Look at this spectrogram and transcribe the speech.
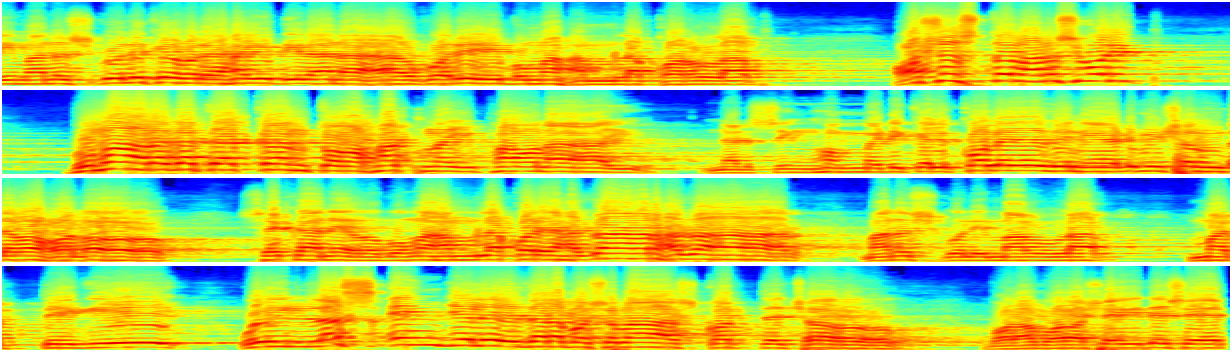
এই মানুষগুলিকে রেহাই দিল না, উপরে বোমা হামলা করলাম অসুস্থ মানুষগুলি বোমার আঘাতে আক্রান্ত, হাত নাই, পাও নাই। নার্সিং হোম মেডিকেল কলেজ নিয়ে অ্যাডমিশন দেওয়া হলো। সেখানেও বোমা হামলা করে হাজার হাজার মানুষগুলি মারলা। মারতে গিয়ে ওই লস এঞ্জেলে যারা বসবাস করতেছ, বড় বড় সেই দেশের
